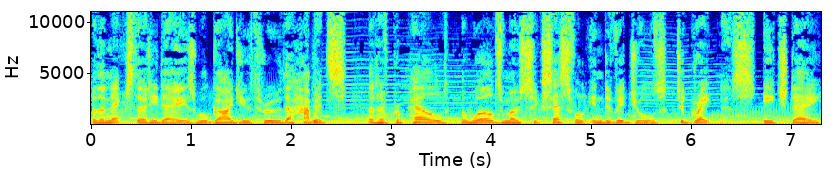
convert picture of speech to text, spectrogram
For the next 30 days, we'll guide you through the habits that have propelled the world's most successful individuals to greatness. Each day,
